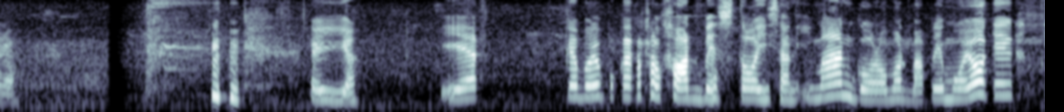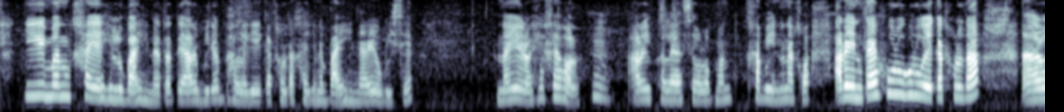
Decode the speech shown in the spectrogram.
ৰ এইয়া একেবাৰে পকা কঁঠাল খোৱাত ব্যস্ত ইছান ইমান গৰমত বাপৰে ময়ো একে কি ইমান খাই আহিলোঁ বাহিনা তাতে। আৰু বিৰাট ভাল লাগে এই কাঠল এটা খাই কিনে বাহিনাৰে অৱশ্যে নাই আৰু শেষে হ'ল। আৰু ইফালে আছে অলপমান খাবি নে নাখোৱা? আৰু এনেকাই সৰু সৰু এই কাঠলটা আৰু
